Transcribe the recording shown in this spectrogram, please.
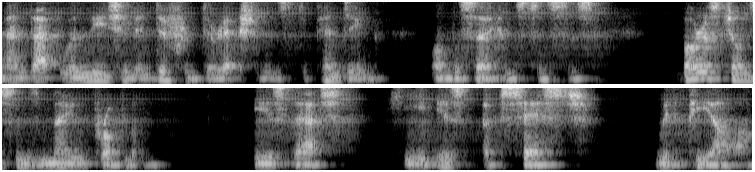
and that will lead him in different directions depending on the circumstances. Boris Johnson's main problem is that he is obsessed with PR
